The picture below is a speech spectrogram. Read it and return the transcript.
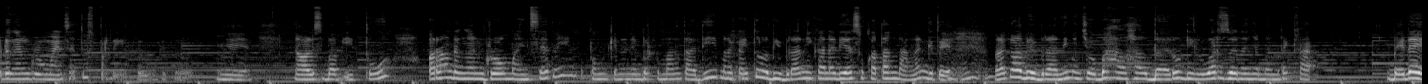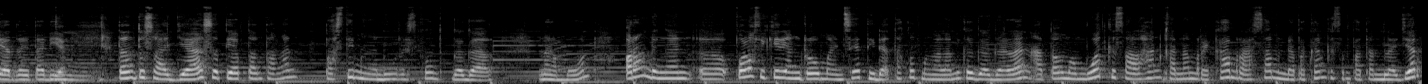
dengan growth mindset itu seperti itu gitu. Iya, iya. Nah, oleh sebab itu, orang dengan grow mindset nih, pemikiran yang berkembang tadi, mereka itu lebih berani karena dia suka tantangan gitu ya. Mm-hmm. Mereka lebih berani mencoba hal-hal baru di luar zona nyaman mereka. Beda ya dari tadi ya. Mm. Tentu saja setiap tantangan pasti mengandung resiko untuk gagal. Namun, orang dengan uh, pola pikir yang grow mindset tidak takut mengalami kegagalan atau membuat kesalahan karena mereka merasa mendapatkan kesempatan belajar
